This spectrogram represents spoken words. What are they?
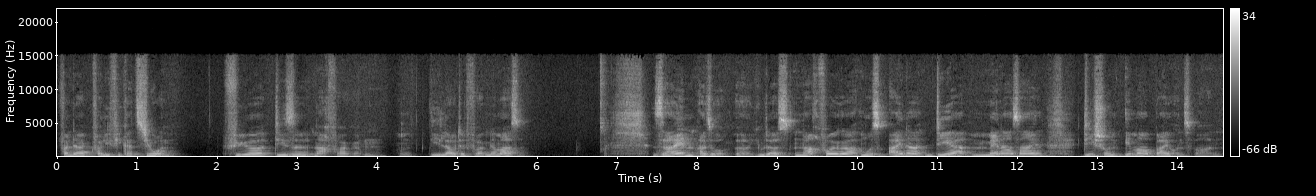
von der Qualifikation für diese Nachfolger. Mhm. Und die lautet folgendermaßen. Sein, also äh, Judas Nachfolger, muss einer der Männer sein, die schon immer bei uns waren,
